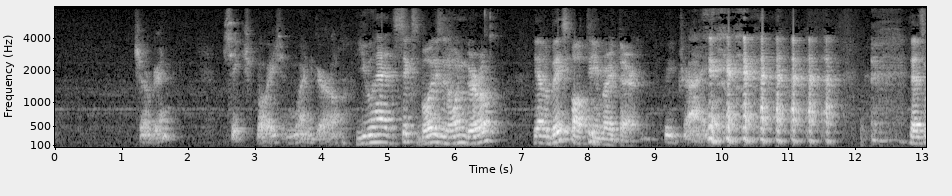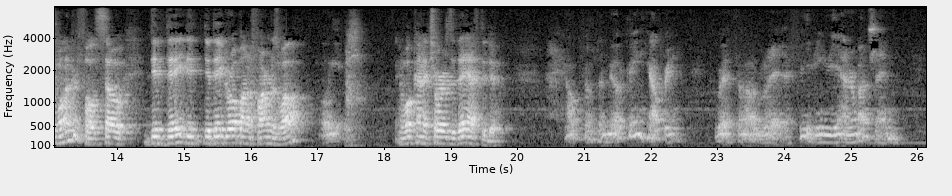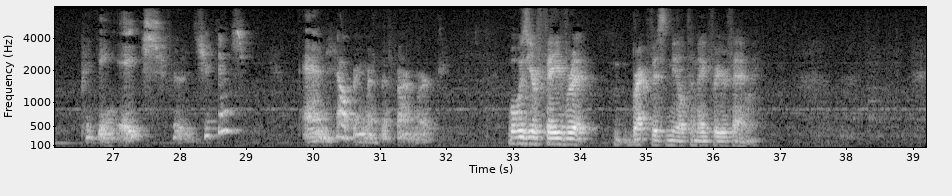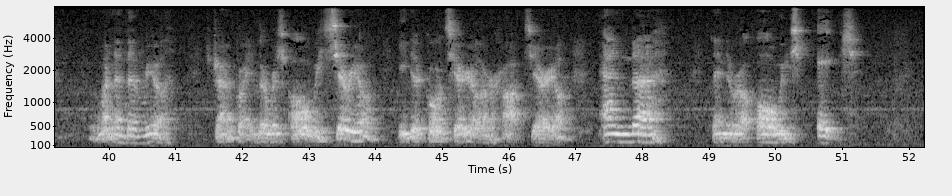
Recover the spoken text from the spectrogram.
children, six boys and one girl. You had six boys and one girl. You have a baseball team right there. We tried. That's wonderful. So did they did, did they grow up on a farm as well? oh yes. And what kind of chores did they have to do? help with the milking, helping with all the feeding the animals and picking eggs for the chickens and helping with the farm work. What was your favorite breakfast meal to make for your family? One of the real points, there was always cereal, either cold cereal or hot cereal, and uh, then there were always eggs.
